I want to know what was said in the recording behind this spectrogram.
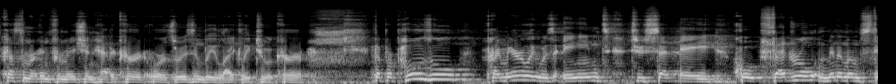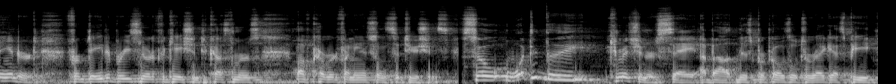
customer information had occurred or is reasonably likely to occur. The proposal primarily was aimed to set a, quote, federal minimum standard for data breach notification to customers of covered financial institutions. So, what did the commissioners say about this proposal to Reg SP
